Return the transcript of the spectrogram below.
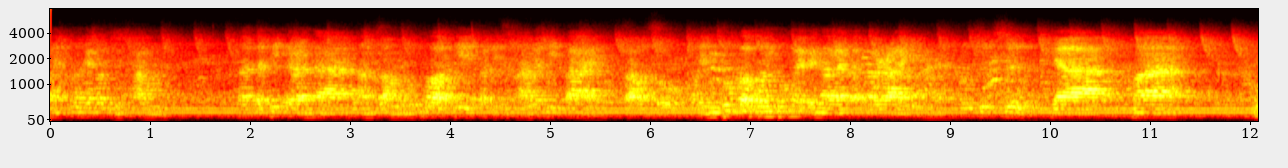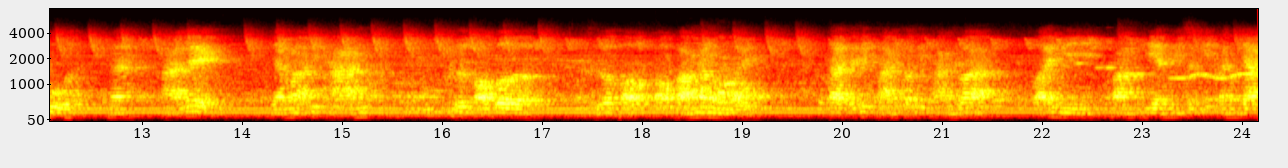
เนี่ยเพื่อให้เขาถึงธรรมเราจะพิจารณาคำสอนหลวงพ่อที่ปฏิสถานไว้ที่ใต้เสาโศกเห็นทุกข์ก็พ้นทุกข์ไม่เป็นอะไรกับอะไร นะรู้ซื่อย่ามาพูดนะหาเลข อย่ามาอธิษฐานเพื่อขอเบอร์หรือขอขอความร่ำรวยถ้าจะอธิษฐานก็อธิษฐานว่าขอให้มีความเพียรมีสติปัญญา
